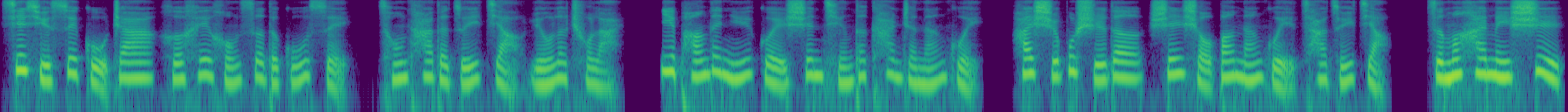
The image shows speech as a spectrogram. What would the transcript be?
些许碎骨渣和黑红色的骨髓从他的嘴角流了出来。一旁的女鬼深情的看着男鬼，还时不时的伸手帮男鬼擦嘴角。怎么还没事？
